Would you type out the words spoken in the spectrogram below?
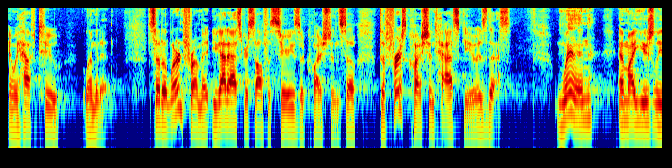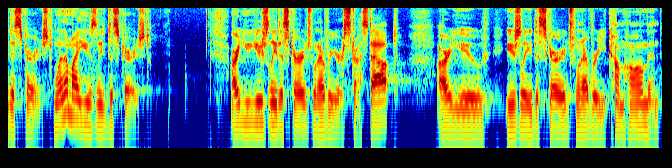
and we have to limit it. So, to learn from it, you got to ask yourself a series of questions. So, the first question to ask you is this When am I usually discouraged? When am I usually discouraged? Are you usually discouraged whenever you're stressed out? Are you usually discouraged whenever you come home and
